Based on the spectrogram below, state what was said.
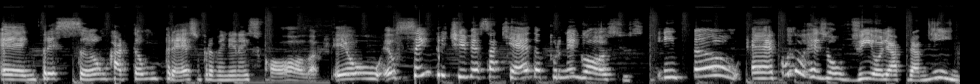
é, impressão, cartão impresso para vender na escola. Eu, eu sempre tive essa queda por negócios. Então, é, quando eu resolvi olhar para mim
